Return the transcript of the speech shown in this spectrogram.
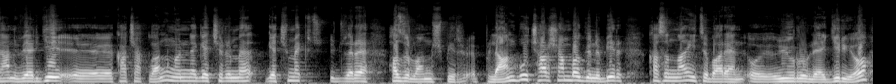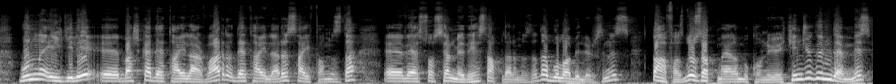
hani vergi e, kaçaklarının önüne geçirilme geçmek üzere hazırlanmış bir plan. Bu çarşamba günü 1 Kasım'dan itibaren e, yürürlüğe giriyor. Bununla ilgili başka detaylar var. Detayları sayfamızda ve sosyal medya hesaplarımızda da bulabilirsiniz. Daha fazla uzatmayalım bu konuyu. İkinci gündemimiz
